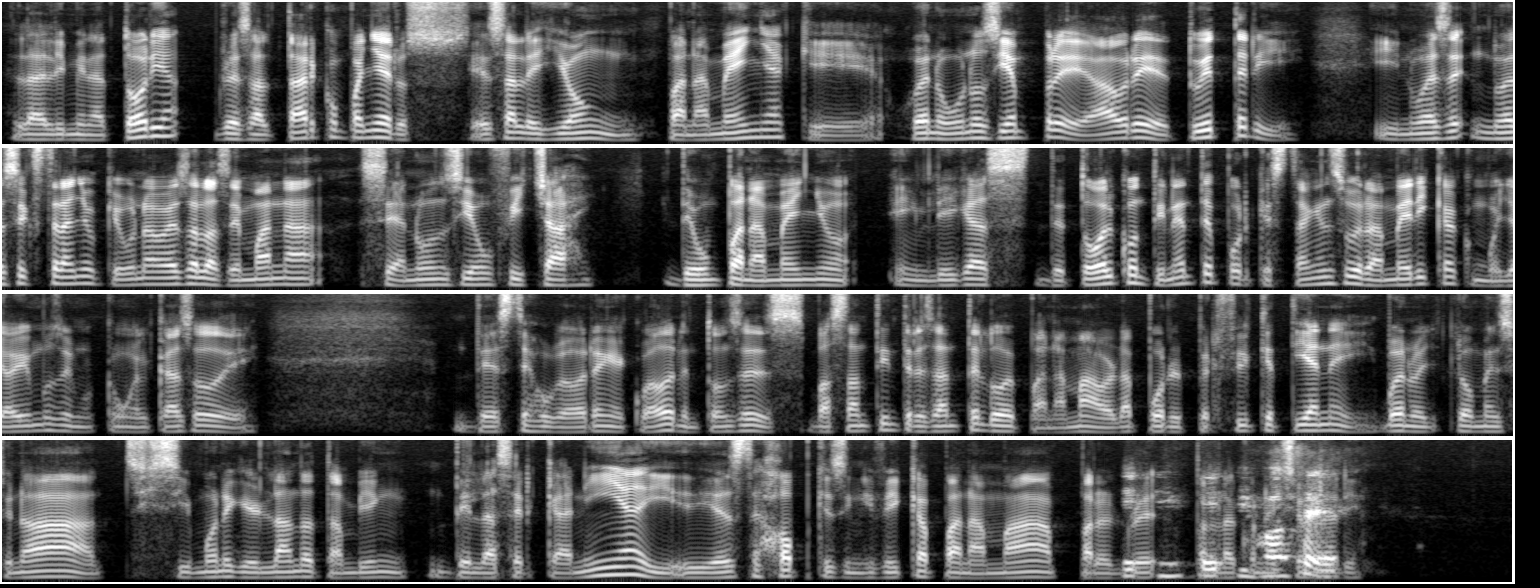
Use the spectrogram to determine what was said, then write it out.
la eliminatoria. Resaltar, compañeros, esa legión panameña que, bueno, uno siempre abre Twitter y, y no, es, no es extraño que una vez a la semana se anuncie un fichaje de un panameño en ligas de todo el continente porque están en Sudamérica, como ya vimos en, con el caso de, de este jugador en Ecuador. Entonces, bastante interesante lo de Panamá, ¿verdad? Por el perfil que tiene. Y bueno, lo mencionaba Simone Guirlanda también de la cercanía y de este hub que significa Panamá para, el, para la conexión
